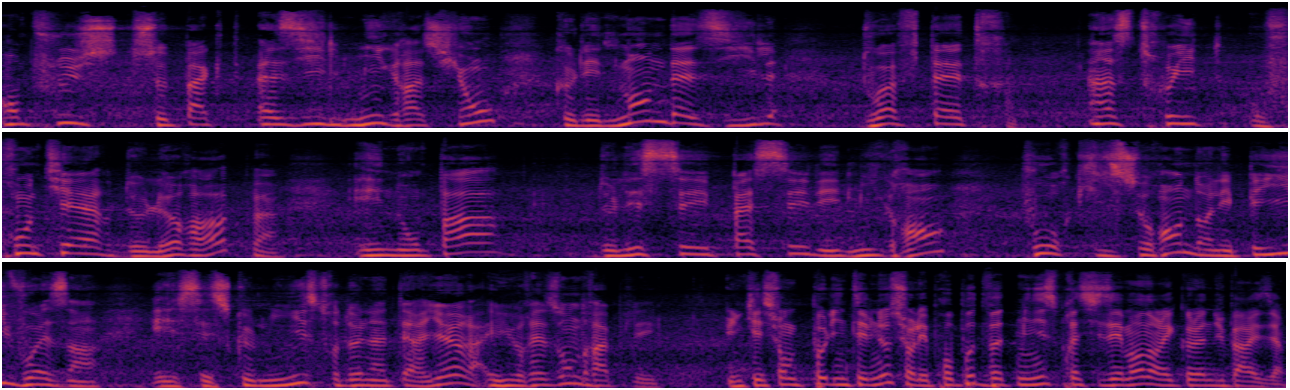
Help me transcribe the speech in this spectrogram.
en plus ce pacte asile-migration que les demandes d'asile doivent être instruites aux frontières de l'Europe et non pas de laisser passer les migrants pour qu'ils se rendent dans les pays voisins. Et c'est ce que le ministre de l'Intérieur a eu raison de rappeler. Une question de Pauline Thévenot sur les propos de votre ministre précisément dans les colonnes du Parisien.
